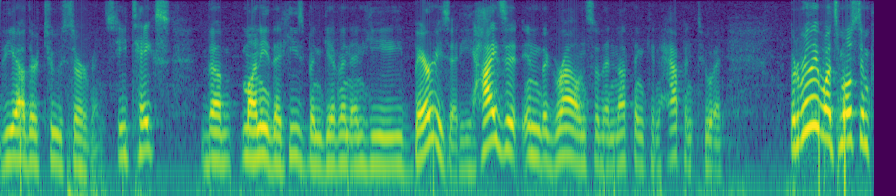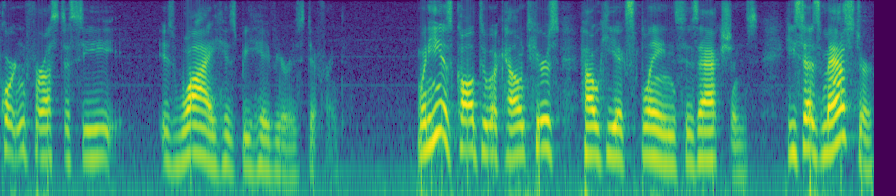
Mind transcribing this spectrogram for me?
the other two servants. He takes the money that he's been given and he buries it. He hides it in the ground so that nothing can happen to it. But really, what's most important for us to see is why his behavior is different. When he is called to account, here's how he explains his actions. He says, Master,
